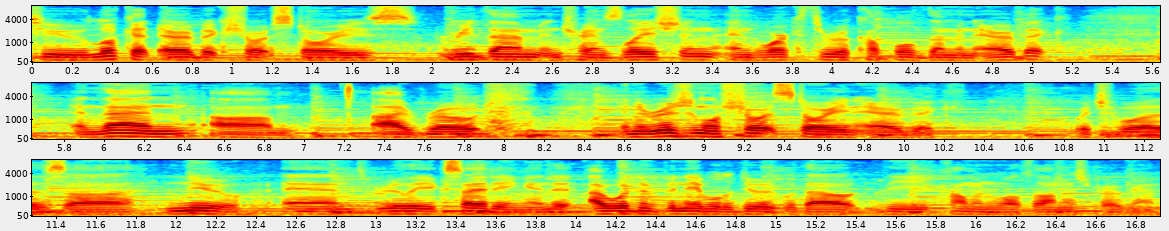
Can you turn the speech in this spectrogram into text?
to look at Arabic short stories, read them in translation, and work through a couple of them in Arabic. And then um, I wrote an original short story in Arabic which was uh, new and really exciting and it, I wouldn't have been able to do it without the Commonwealth Honors Program.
